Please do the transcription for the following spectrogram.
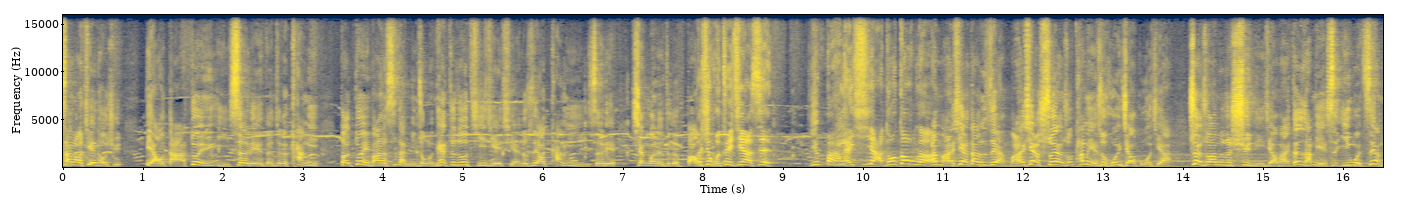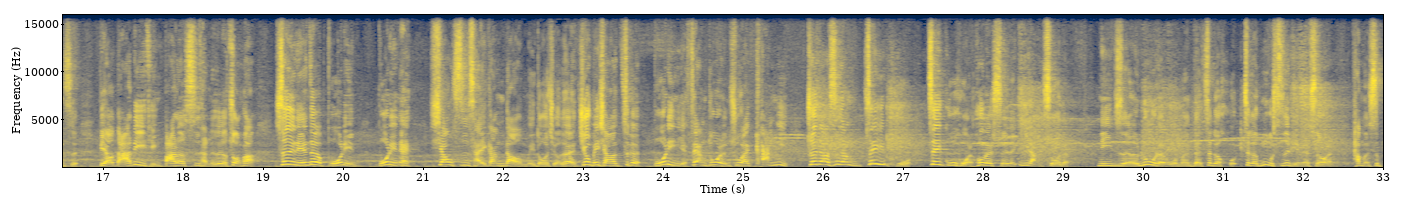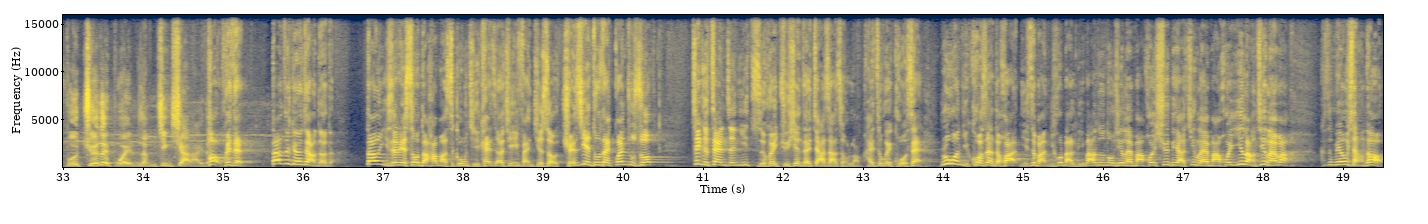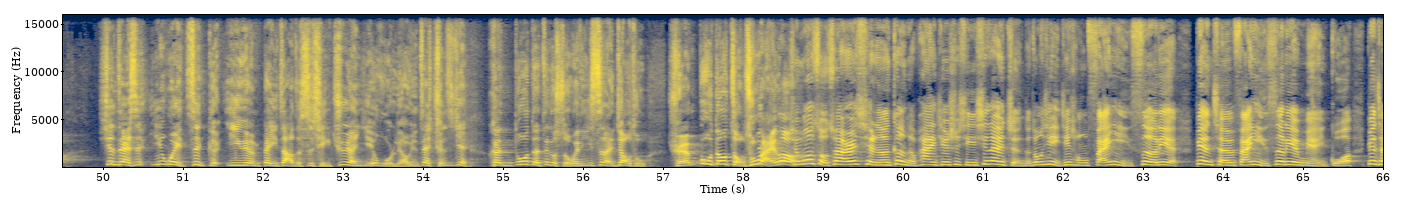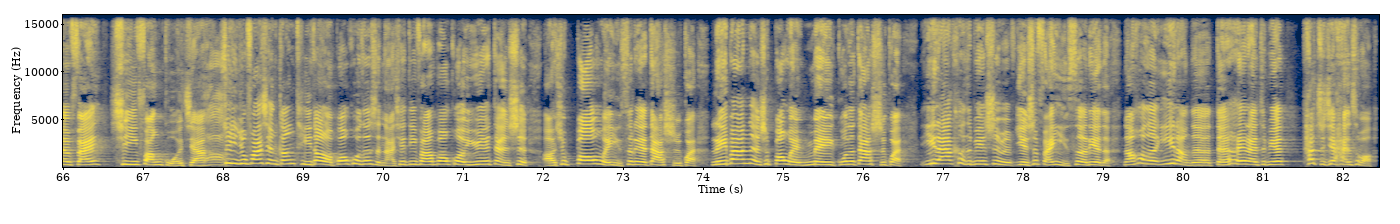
上到街头去表达对于以色列的这个抗议，对对巴勒斯坦民众的，你看这都集结起来，都是要抗议以色列相关的这个报道。而且我最惊讶的是。连马来西亚都动了。啊，马来西亚当然是这样。马来西亚虽然说他们也是回教国家，虽然说他们是逊尼教派，但是他们也是因为这样子表达力挺巴勒斯坦的这个状况，甚至连这个柏林，柏林哎，消失才刚到没多久，对不对？结果没想到这个柏林也非常多人出来抗议。所以，事实上这一火，这一股火会不会随着伊朗说的，你惹怒了我们的这个这个穆斯林的时候，他们是不绝对不会冷静下来的。好，辉正，当这个人讲到的。当以色列受到哈马斯攻击，开始要进行反击的时候，全世界都在关注说，这个战争你只会局限在加沙走廊，还是会扩散？如果你扩散的话，你怎么？你会把黎巴嫩弄进来吗？会叙利亚进来吗？会伊朗进来吗？可是没有想到，现在是因为这个医院被炸的事情，居然野火燎原，在全世界很多的这个所谓的伊斯兰教徒。全部都走出来了，全部都走出来，而且呢，更可怕一件事情，现在整个东西已经从反以色列变成反以色列美国，变成反西方国家。啊、所以你就发现，刚提到了，包括这是哪些地方，包括约旦是啊，就包围以色列大使馆，黎巴嫩是包围美国的大使馆，伊拉克这边是也是反以色列的，然后呢，伊朗的德黑兰这边，他直接喊什么？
